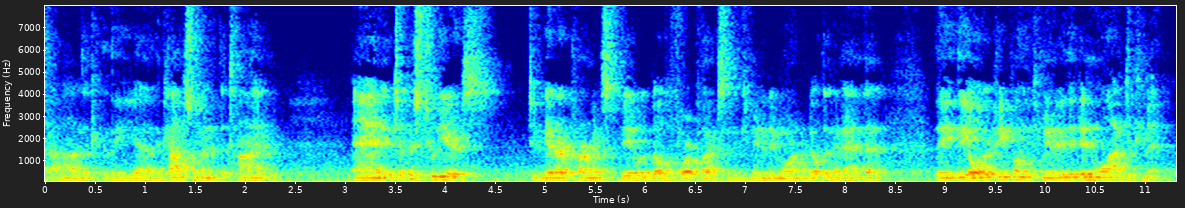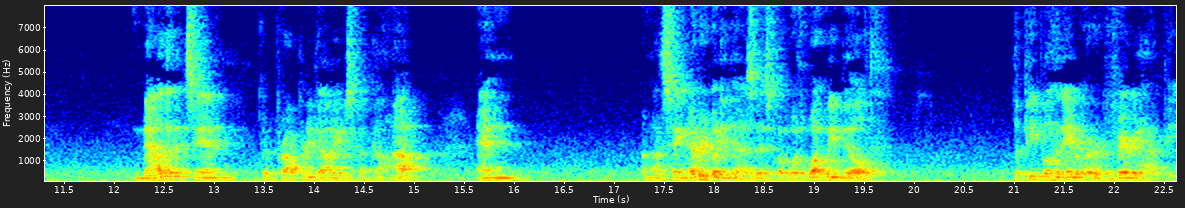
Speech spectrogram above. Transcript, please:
uh, the the, uh, the councilman at the time, and it took us two years to get our permits to be able to build a fourplex in the community we wanted to build it in, and uh, the the older people in the community they didn't want it to come in. Now that it's in, their property values have gone up, and I'm not saying everybody does this, but with what we built, the people in the neighborhood are very happy.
